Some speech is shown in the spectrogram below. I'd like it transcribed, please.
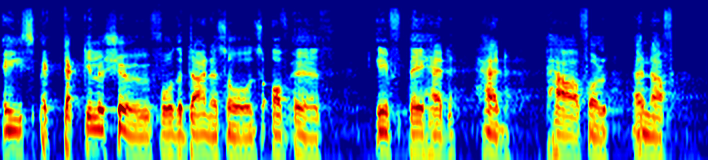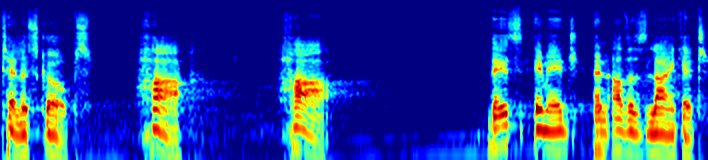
a spectacular show for the dinosaurs of Earth if they had had powerful enough telescopes. Ha! Ha! This image and others like it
